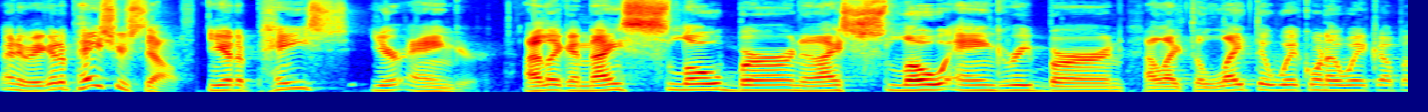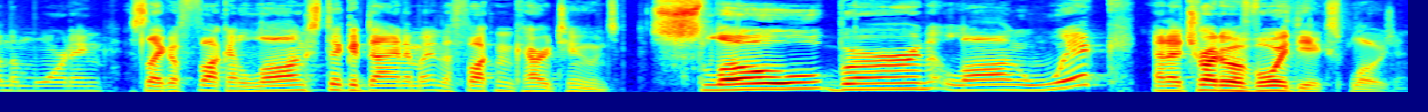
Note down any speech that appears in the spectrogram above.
Anyway, you gotta pace yourself. You gotta pace your anger. I like a nice slow burn, a nice slow angry burn. I like to light the wick when I wake up in the morning. It's like a fucking long stick of dynamite in the fucking cartoons. Slow burn, long wick, and I try to avoid the explosion.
